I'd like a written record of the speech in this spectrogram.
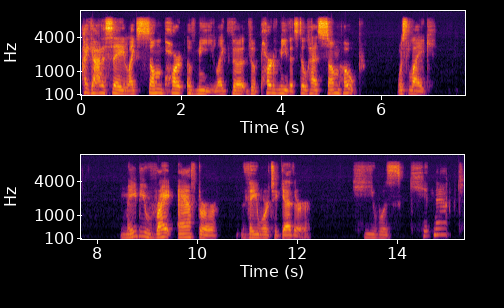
I gotta say, like, some part of me, like, the, the part of me that still has some hope, was like, maybe right after they were together, he was kidnapped?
